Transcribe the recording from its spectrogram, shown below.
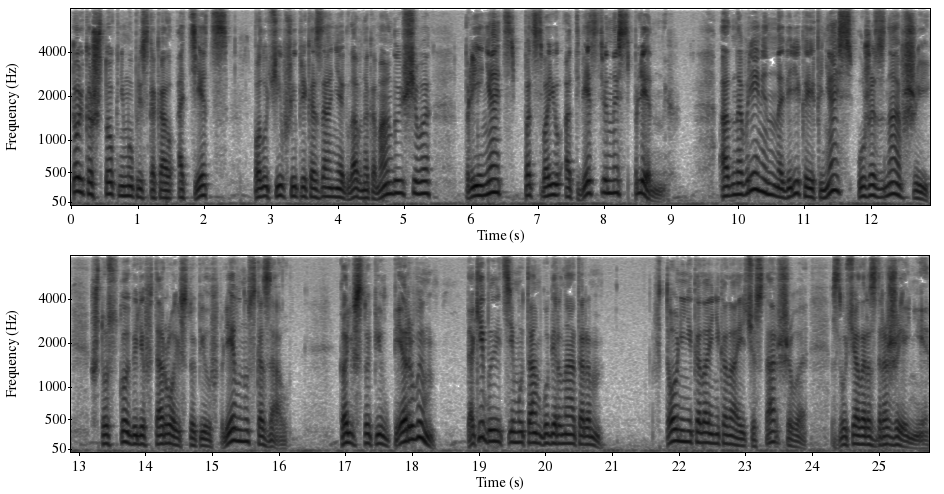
Только что к нему прискакал отец, получивший приказание главнокомандующего принять под свою ответственность пленных. Одновременно великий князь, уже знавший, что Скобелев II вступил в плевну, сказал, «Коль вступил первым, так и быть ему там губернатором». В тоне Николая Николаевича Старшего звучало раздражение,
